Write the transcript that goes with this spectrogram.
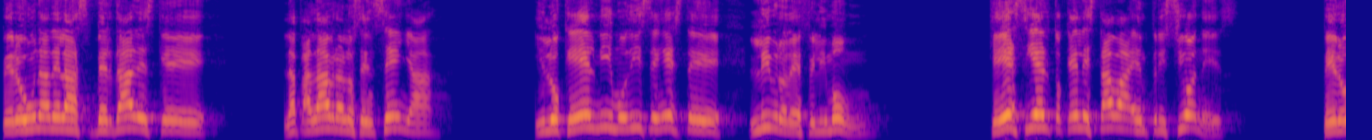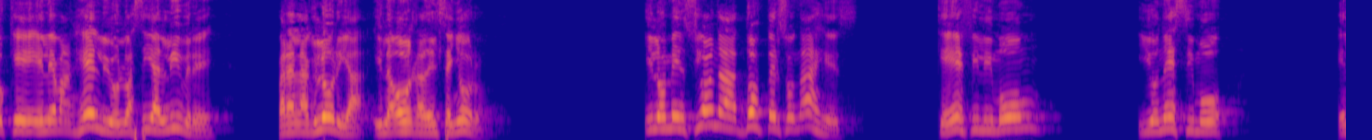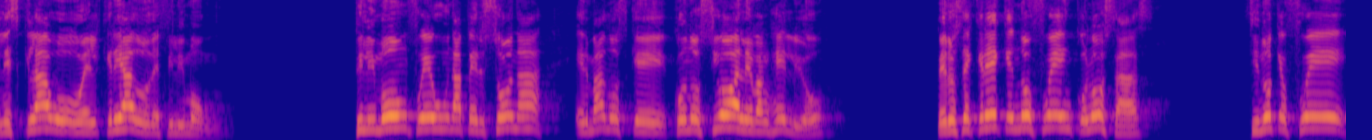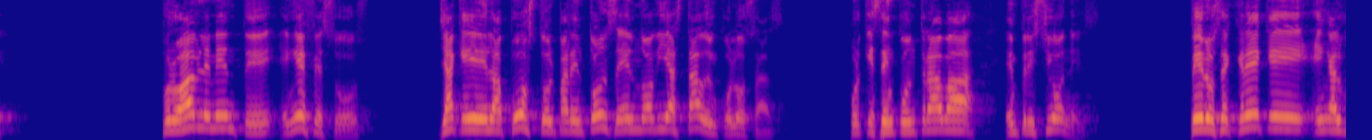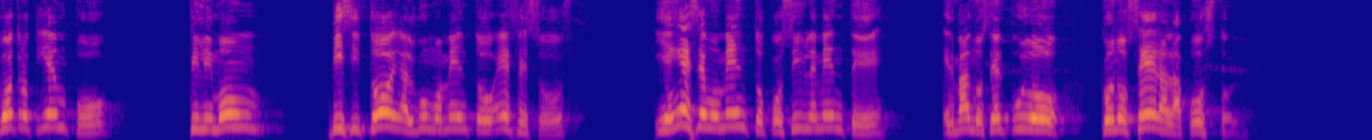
Pero una de las verdades que la palabra los enseña y lo que él mismo dice en este libro de Filimón, que es cierto que él estaba en prisiones, pero que el Evangelio lo hacía libre para la gloria y la honra del Señor. Y lo menciona dos personajes, que es Filimón y Onésimo, el esclavo o el criado de Filimón. Filimón fue una persona, hermanos, que conoció al Evangelio, pero se cree que no fue en Colosas, sino que fue probablemente en Éfesos, ya que el apóstol para entonces él no había estado en Colosas porque se encontraba en prisiones. Pero se cree que en algún otro tiempo Filimón visitó en algún momento Éfesos y en ese momento posiblemente, hermanos, él pudo conocer al apóstol.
